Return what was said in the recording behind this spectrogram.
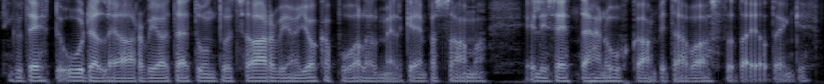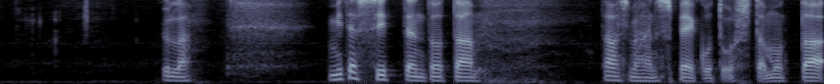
niin kuin tehty uudelleenarvioita ja tuntuu, että se arvio on joka puolella melkeinpä sama. Eli se, että tähän uhkaan pitää vastata jotenkin. Kyllä. Mites sitten, tota, taas vähän spekutusta, mutta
